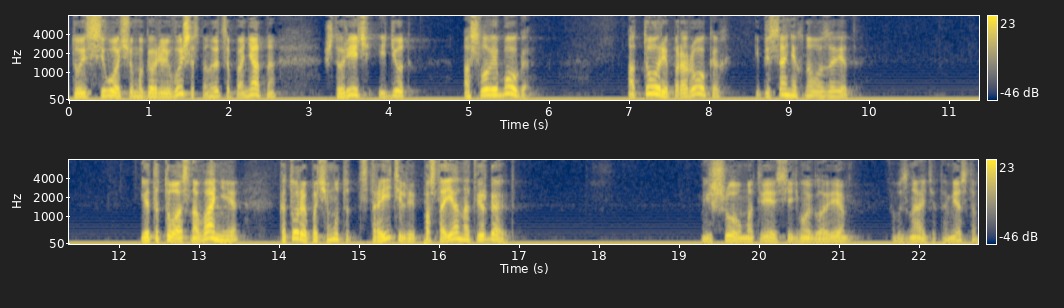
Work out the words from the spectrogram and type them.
то из всего, о чем мы говорили выше, становится понятно, что речь идет о Слове Бога – о Торе, пророках и Писаниях Нового Завета. И это то основание, которое почему-то строители постоянно отвергают. Ишуа в Матвея 7 главе, вы знаете это место,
